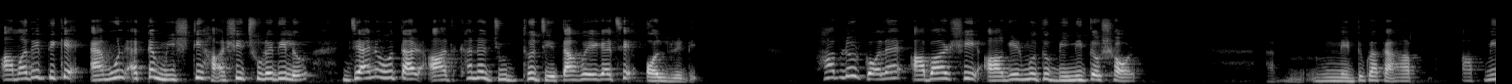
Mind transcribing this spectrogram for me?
আমাদের দিকে এমন একটা মিষ্টি হাসি ছুড়ে দিল যেন তার আধখানা যুদ্ধ জেতা হয়ে গেছে অলরেডি হাবলুর গলায় আবার সেই আগের মতো বিনীত স্বর নেন্টু কাকা আপনি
